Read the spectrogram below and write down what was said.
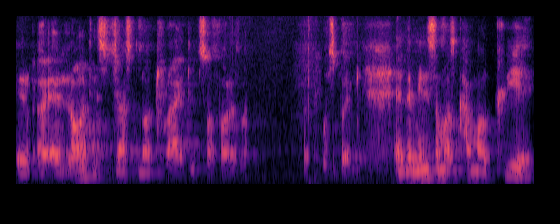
A, a lot is just not right insofar as Postbank. And the minister must come out clear.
